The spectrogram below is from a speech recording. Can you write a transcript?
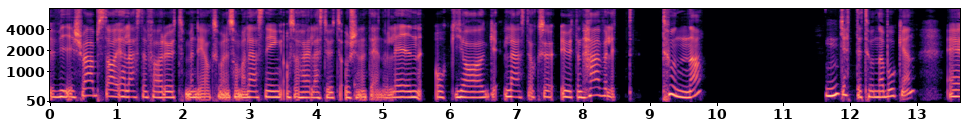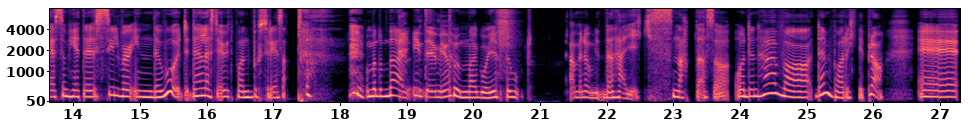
vid Schwabstad. Jag har läst den förut, men det har också varit en sommarläsning. Och så har jag läst ut Ocean at the End of Lane. Och jag läste också ut den här väldigt tunna, Mm. jättetunna boken. Eh, som heter Silver in the Wood. Den läste jag ut på en bussresa. Ja, men de där tunna går jättefort. Ja, men de- den här gick snabbt alltså. Och den här var, den var riktigt bra. Eh,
